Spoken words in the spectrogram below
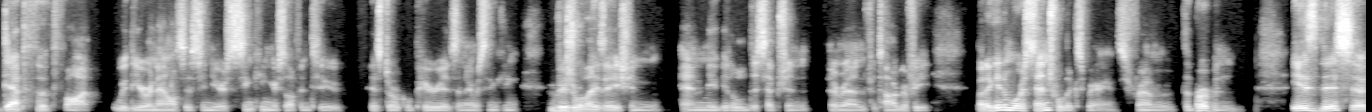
depth of thought with your analysis and you're sinking yourself into historical periods and i was thinking visualization and maybe a little deception around photography but I get a more sensual experience from the bourbon. Is this? Uh,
